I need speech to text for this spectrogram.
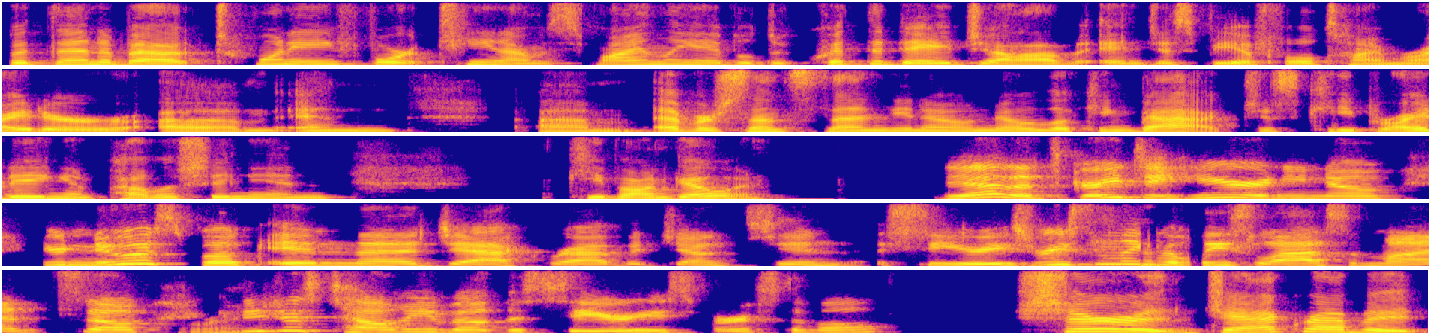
But then about 2014, I was finally able to quit the day job and just be a full time writer. Um, and um, ever since then, you know, no looking back, just keep writing and publishing and keep on going. Yeah, that's great to hear. And you know, your newest book in the Jackrabbit Junction series recently released last month. So, right. can you just tell me about the series first of all? Sure. Jackrabbit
